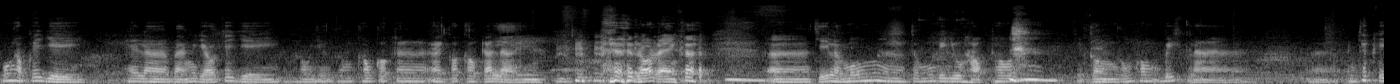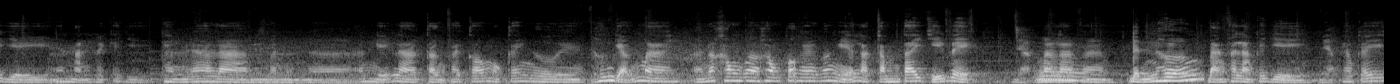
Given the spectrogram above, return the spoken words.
muốn học cái gì hay là bạn giỏi cái gì? Hầu như không không có ai có câu trả lời rõ ràng à, chỉ là muốn tôi muốn đi du học thôi. Chứ còn cũng không biết là à, anh thích cái gì anh mạnh về cái gì. Thành ra là mình à, anh nghĩ là cần phải có một cái người hướng dẫn mai. À, nó không không có có nghĩa là cầm tay chỉ việc Dạ. mà là Ừ. à, định hướng bạn phải làm cái gì Dạ. theo cái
